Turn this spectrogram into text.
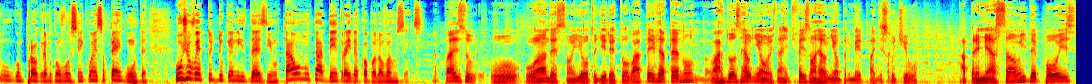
o programa com você com essa pergunta. O Juventude do Canidezinho tá ou não tá dentro aí da Copa Nova Russense? Rapaz, o, o, o Anderson e outro diretor lá teve até no, nas duas reuniões. Né? A gente fez uma reunião primeiro para discutir o- a premiação e depois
